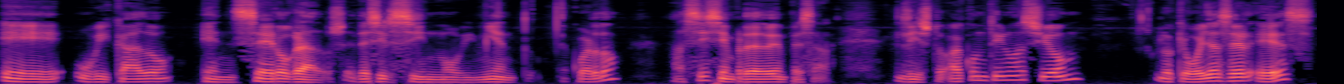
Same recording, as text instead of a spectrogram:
eh, ubicado en cero grados, es decir, sin movimiento. ¿De acuerdo? Así siempre debe empezar. Listo. A continuación, lo que voy a hacer es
